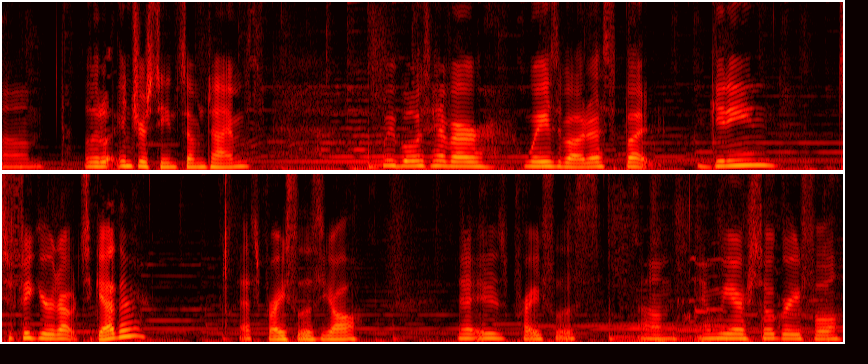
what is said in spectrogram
um, a little interesting sometimes. We both have our ways about us, but getting to figure it out together, that's priceless, y'all. That is priceless. Um, and we are so grateful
